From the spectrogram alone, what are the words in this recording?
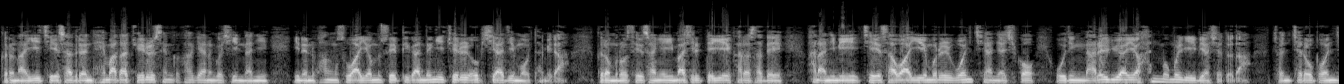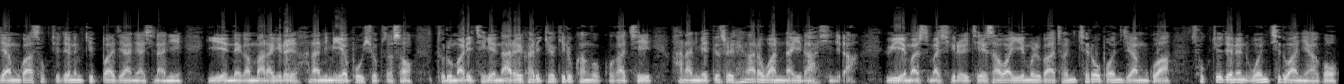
그러나 이 제사들은 해마다 죄를 생각하게 하는 것이 있나니 이는 황소와 염소의 피가 능히 죄를 없이 하지 못함이라. 그러므로 세상에 임하실 때에 가라사대 하나님이 제사와 예물을 원치 아니하시고 오직 나를 위하여 한 몸을 예비하셨도다. 전체로 번제함과 속죄제는 기뻐하지 아니하시나니 이에 내가 말하기를 하나님이여 보시옵소서 두루마리 책에 나를 가리켜 기록한 것과 같이 하나님의 뜻을 행하러 왔나이다 하시니라. 위에 말씀하시기를 제사와 예물과 전체로 번제함과 속죄제는 원치도 아니하고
